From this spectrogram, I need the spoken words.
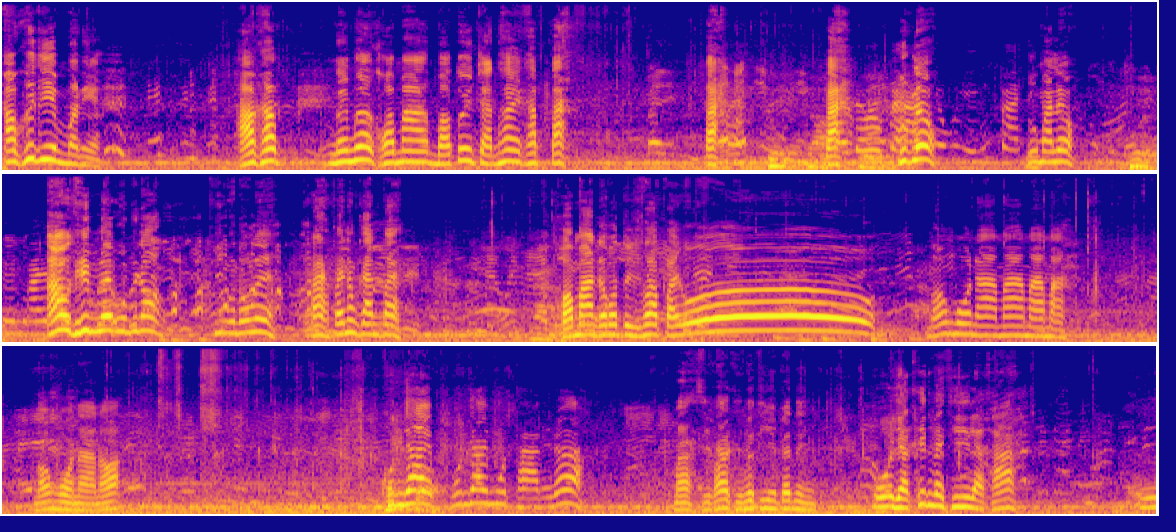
เอาขึ้นยิ้มมาเนี่ยเอาครับ ในเมื่อขอมาบอกตุ้ยจัดให้ครับไปไปไปลุกเร็วลุกมาเร็ว เอาทีมเลยคุณพี่น้องทีมกันน้องเลยไปไปน้ำกันไปพอมาเดี๋ยวบอกตุ้ยจะพาไปโอ้ น้องโมนามามามาน้องโมนาเนาะคุณยายคุณยายมุดฐานนี่เด้อมาสิพาขึ้นเวทีแป๊บหนึ่งโอ้อยากขึ้นเวทีเหรอคะโอ้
